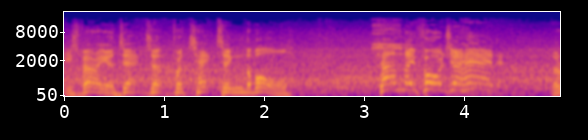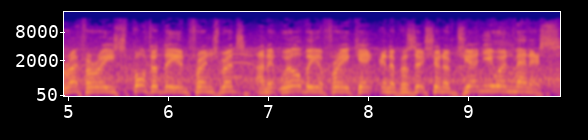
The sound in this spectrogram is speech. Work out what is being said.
He's very adept at protecting the ball. Can they forge ahead? The referee spotted the infringement, and it will be a free kick in a position of genuine menace.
